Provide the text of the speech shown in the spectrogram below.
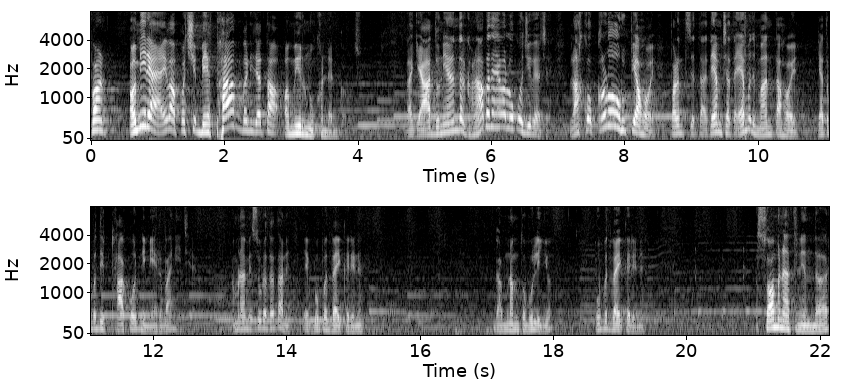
પણ અમીર આવ્યા પછી બેફામ બની જતા અમીરનું ખંડન કરું છું. બાકી આ દુનિયાની અંદર ઘણા બધા એવા લોકો જીવે છે. લાખો કરોડો રૂપિયા હોય. પરંતુ છતાં, તેમ છતાં એમ જ માનતા હોય કે તો બધી ઠાકોરની મહેરબાની છે. હમણાં અમે સુરત હતા ને, એક ભૂપતભાઈ કરીને. ગામ નામ તો ભૂલી ગયો. ભૂપતભાઈ કરીને. સોમનાથની અંદર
